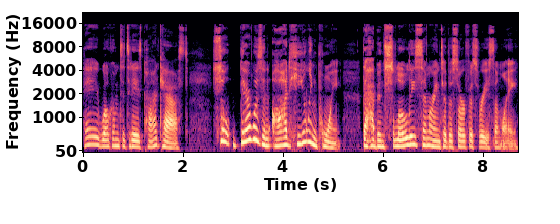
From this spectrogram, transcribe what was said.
Hey, welcome to today's podcast. So, there was an odd healing point that had been slowly simmering to the surface recently.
